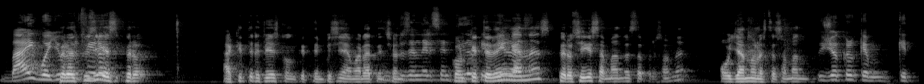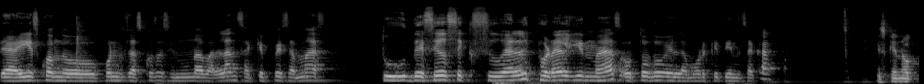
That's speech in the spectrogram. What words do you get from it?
bye, güey. pero tú sigues, pero ¿a qué te refieres con que te empiece a llamar la atención? Pues en el sentido ¿Con que, te den ganas, pero sigues amando a esta persona o ya no la estás amando? Pues yo creo que, que ahí es cuando pones las cosas en una balanza, ¿qué pesa más? ¿Tu deseo sexual por alguien más o todo el amor que tienes acá? es que no,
